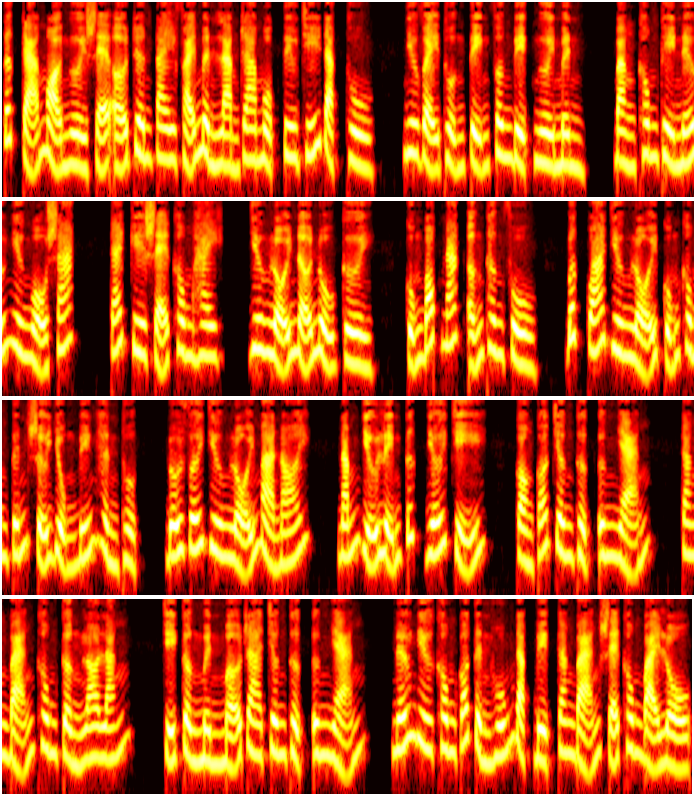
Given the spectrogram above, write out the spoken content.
tất cả mọi người sẽ ở trên tay phải mình làm ra một tiêu chí đặc thù, như vậy thuận tiện phân biệt người mình, bằng không thì nếu như ngộ sát, cái kia sẽ không hay, dương lỗi nở nụ cười, cũng bóp nát ẩn thân phù, bất quá dương lỗi cũng không tính sử dụng biến hình thuật, đối với dương lỗi mà nói, nắm giữ liễm tức giới chỉ, còn có chân thực ưng nhãn, căn bản không cần lo lắng, chỉ cần mình mở ra chân thực ưng nhãn, nếu như không có tình huống đặc biệt căn bản sẽ không bại lộ,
